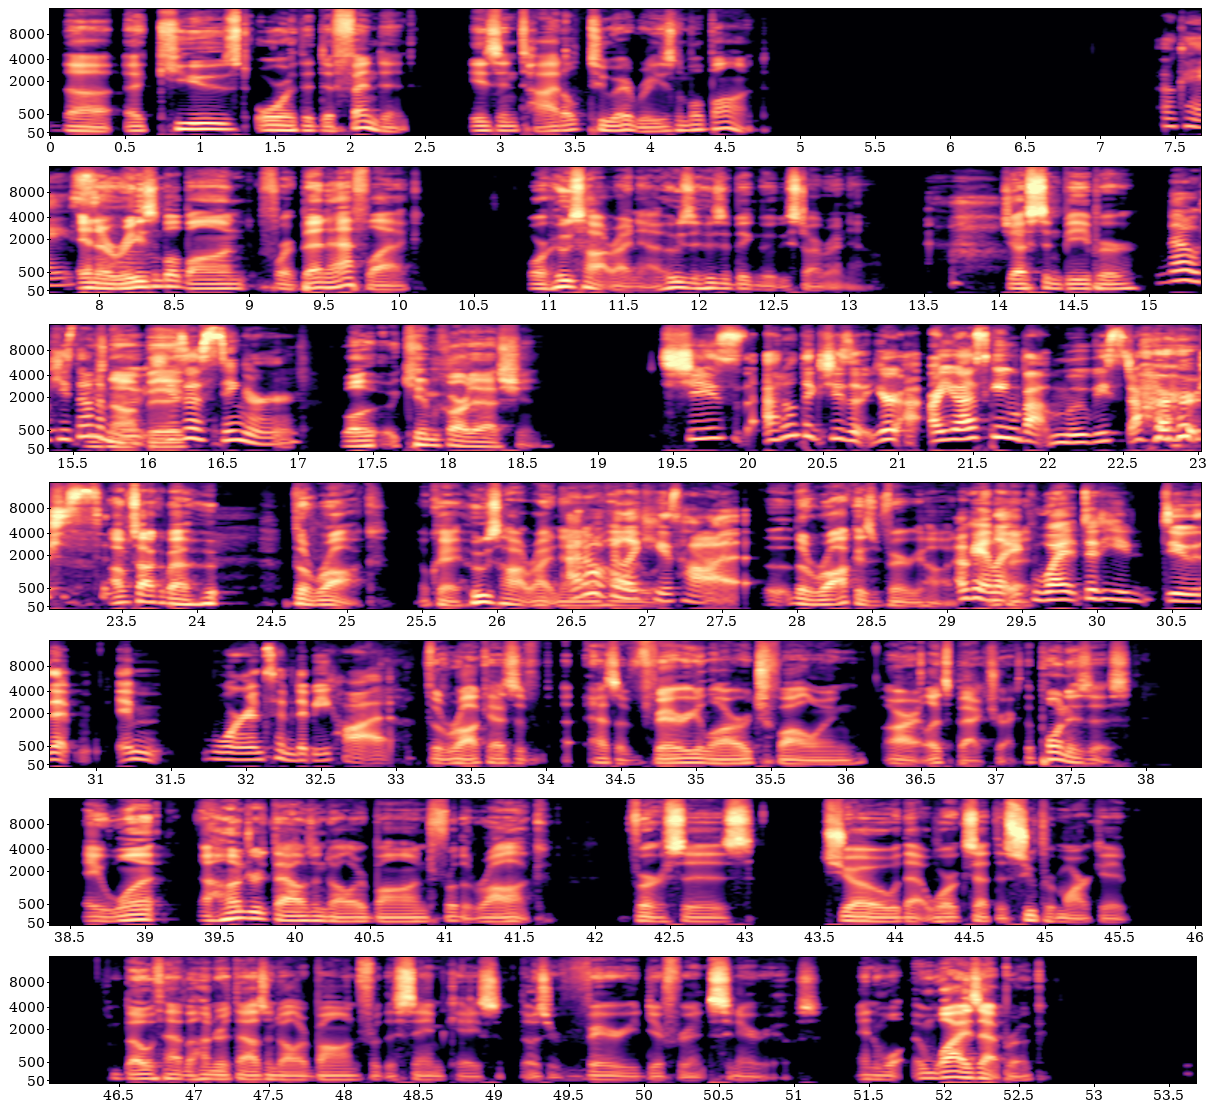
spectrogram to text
the accused or the defendant is entitled to a reasonable bond. Okay. And a reasonable bond for Ben Affleck, or who's hot right now? Who's who's a big movie star right now? Justin Bieber. No, he's not He's a not movie. He's a singer. Well, Kim Kardashian. She's. I don't think she's a. You're. Are you asking about movie stars? I'm talking about who, The Rock. Okay, who's hot right now? I don't in feel like Hollywood? he's hot. The Rock is very hot. Okay, like what did he do that um, warrants him to be hot? The Rock has a has a very large following. All right, let's backtrack. The point is this: a one a hundred thousand dollar bond for The Rock versus Joe that works at the supermarket. Both have a hundred thousand dollar bond for the same case. Those are very different scenarios. And, wh- and why is that, Brooke?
